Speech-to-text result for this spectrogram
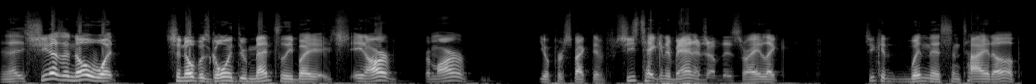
And she doesn't know what Shinobu's going through mentally, but in our from our you know, perspective, she's taking advantage of this, right? Like she could win this and tie it up.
